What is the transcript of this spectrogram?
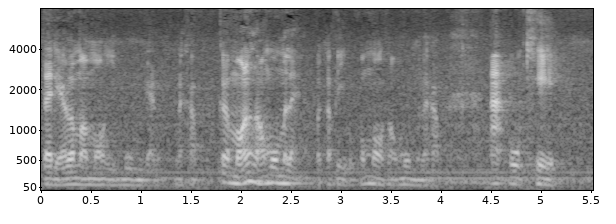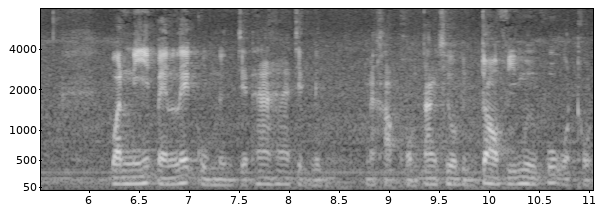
แต่เดี๋ยวเรามามองอีกมุมกันนะครับ ก็มองทั้งสองมุมมาแหละปกติผมก็มองสองมุมนะครับอะโอเค วันนี้เป็นเลขกลุ่ม175571นะครับ ผมตั้งชื่อว่าเป็นจอฝีมือผู้อดทน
